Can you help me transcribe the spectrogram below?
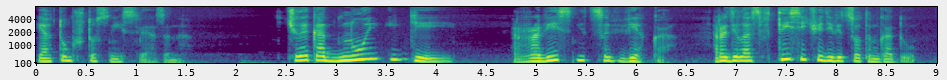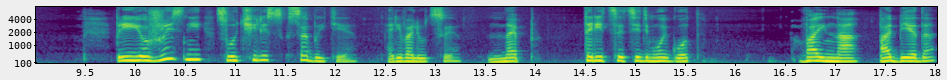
и о том, что с ней связано. Человек одной идеи, ровесница века, родилась в 1900 году. При ее жизни случились события. Революция, НЭП, 37 год, война, победа,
